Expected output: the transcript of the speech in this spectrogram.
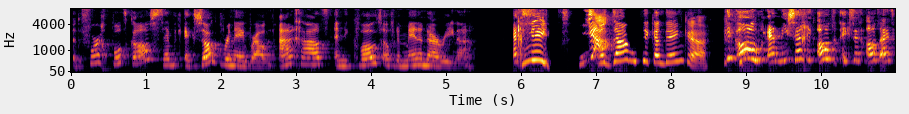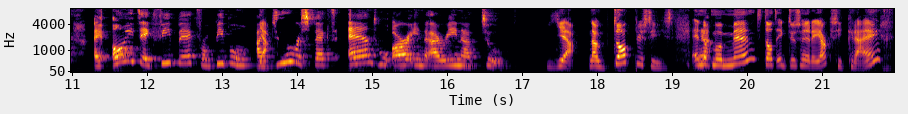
de vorige podcast heb ik exact Brene Brown aangehaald en die quote over de man in the arena. Echt? Niet! Ja, Want daar moet ik aan denken. ik ook. En die zeg ik altijd. Ik zeg altijd, I only take feedback from people I Ja. do respect and who are in the arena too. Ja, nou dat precies. En Ja. op het moment dat ik dus een reactie krijg,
